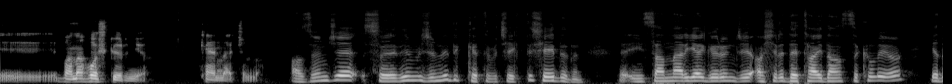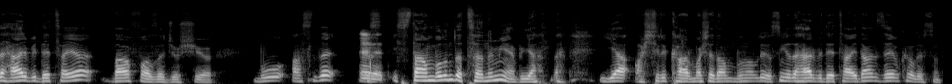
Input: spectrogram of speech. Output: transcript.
e, bana hoş görünüyor kendi açımdan. Az önce söylediğim bir cümle dikkatimi çekti. Şey dedin. e, İnsanlar ya görünce aşırı detaydan sıkılıyor ya da her bir detaya daha fazla coşuyor. Bu aslında Evet. İstanbul'un da tanımı ya bir yandan. Ya aşırı karmaşadan bunalıyorsun ya da her bir detaydan zevk alıyorsun.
